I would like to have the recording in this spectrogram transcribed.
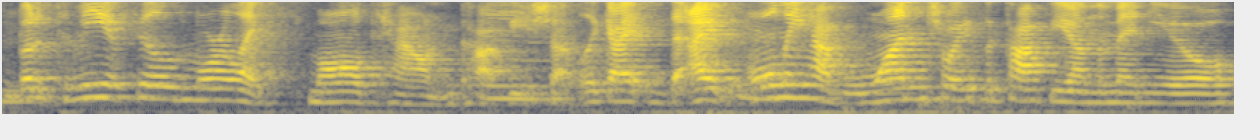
Mhm. but to me, it feels more like small town coffee Mm. shop. Like I, I only have one choice of coffee on the menu.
